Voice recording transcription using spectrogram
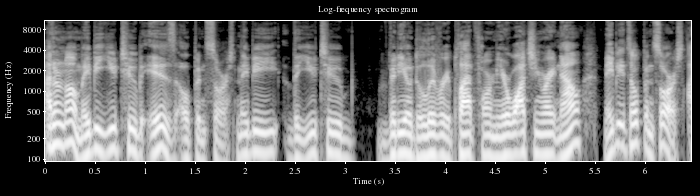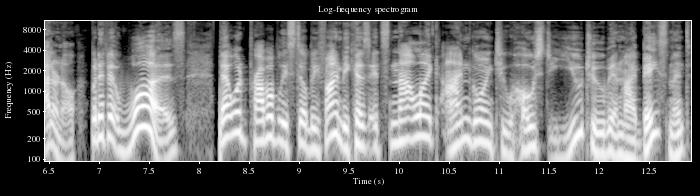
I don't know, maybe YouTube is open source. Maybe the YouTube video delivery platform you're watching right now, maybe it's open source. I don't know. But if it was, that would probably still be fine because it's not like I'm going to host YouTube in my basement.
